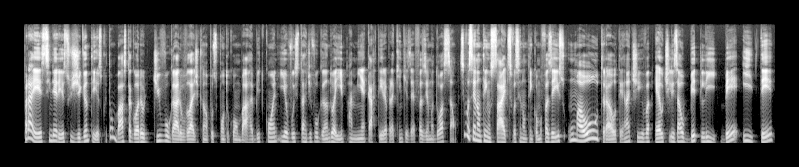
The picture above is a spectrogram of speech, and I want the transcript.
para esse endereço gigantesco. Então basta agora eu divulgar o vladcampus.com/bitcoin e eu vou estar divulgando aí a minha carteira para quem quiser fazer uma doação. Se você não tem um site, se você não tem como fazer isso, uma outra alternativa é utilizar o Bitly, B I T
